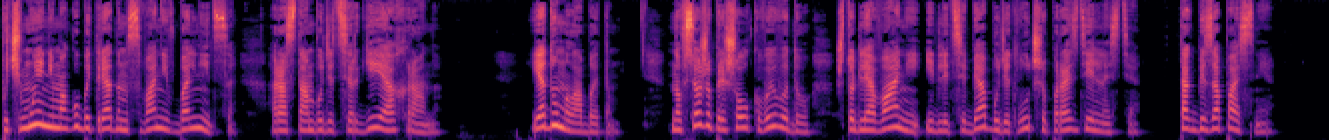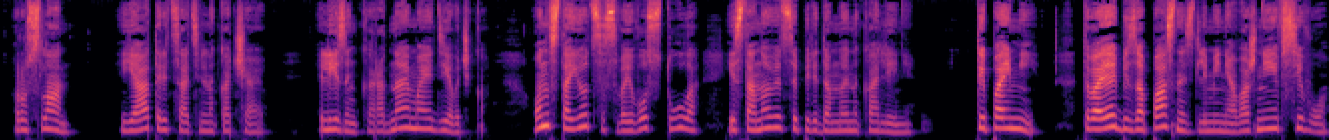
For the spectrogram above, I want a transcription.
Почему я не могу быть рядом с Ваней в больнице, раз там будет Сергей и охрана? Я думал об этом, но все же пришел к выводу, что для Вани и для тебя будет лучше по раздельности. Так безопаснее. Руслан, я отрицательно качаю. Лизонька, родная моя девочка, он встает со своего стула и становится передо мной на колени. «Ты пойми, твоя безопасность для меня важнее всего.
